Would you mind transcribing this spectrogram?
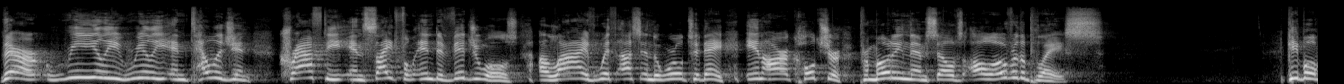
There are really, really intelligent, crafty, insightful individuals alive with us in the world today, in our culture, promoting themselves all over the place. People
